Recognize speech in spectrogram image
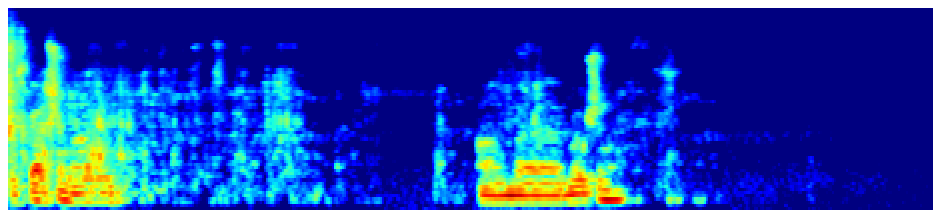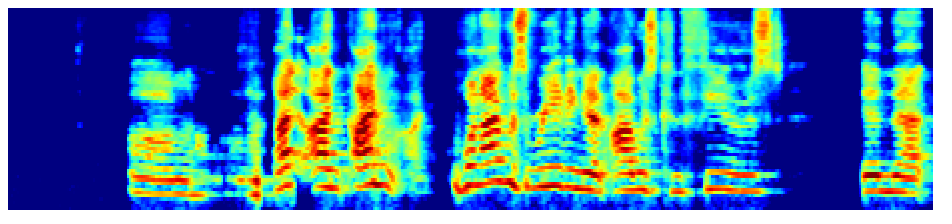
discussion on, on the motion? Um, I, I, I, when I was reading it, I was confused in that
